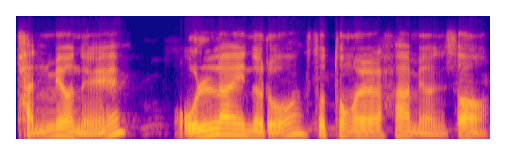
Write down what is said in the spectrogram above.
반면에 온라인으로 소통을 하면서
